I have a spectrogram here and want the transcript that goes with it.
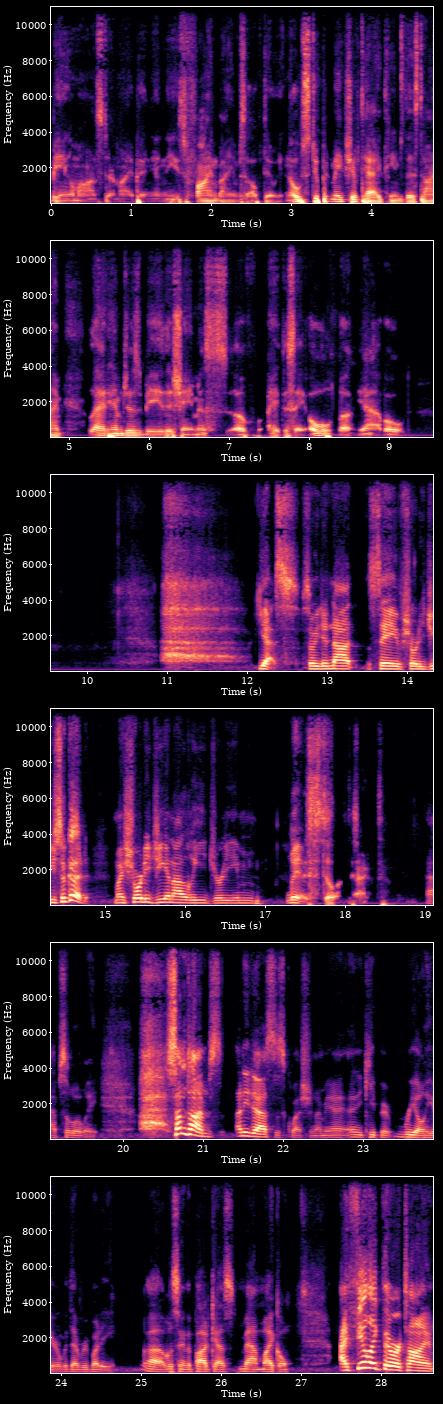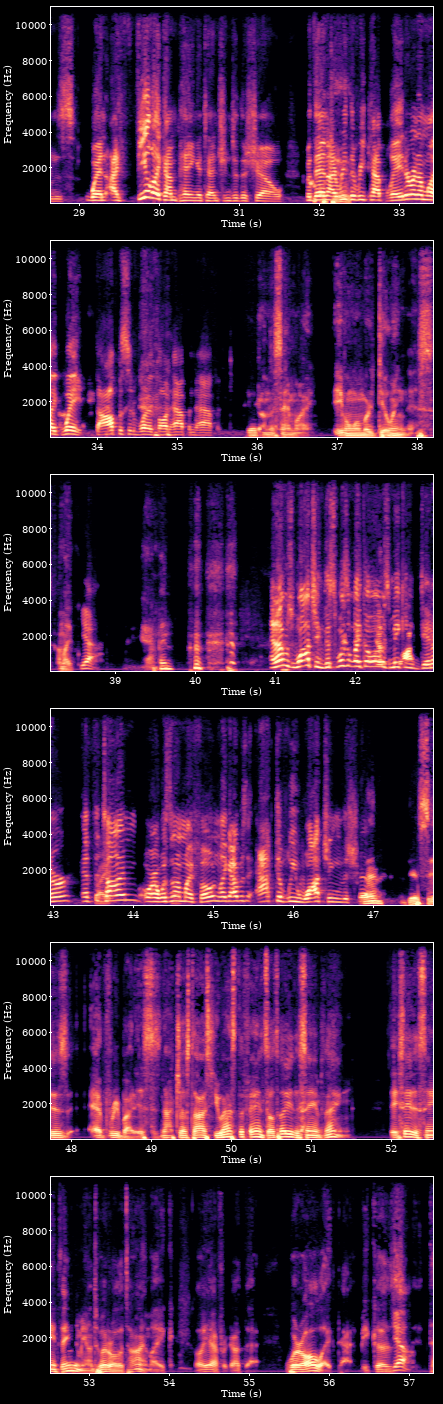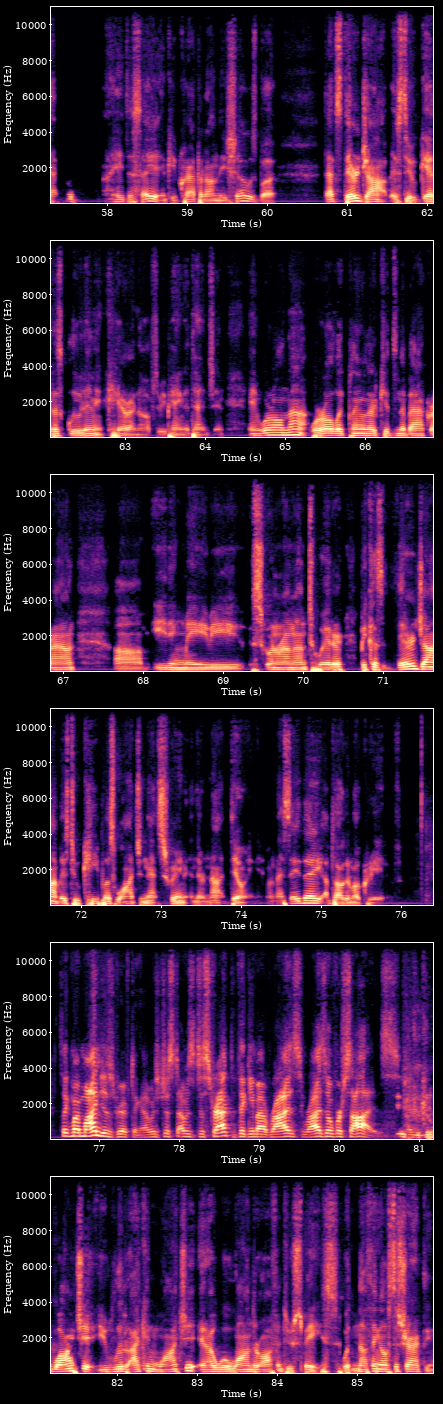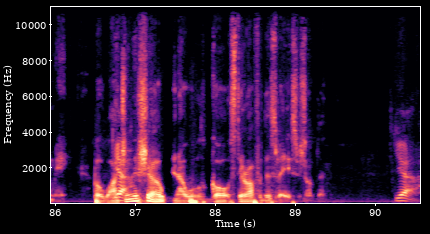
being a monster, in my opinion. He's fine by himself doing it. No stupid makeshift tag teams this time. Let him just be the Sheamus of, I hate to say old, but yeah, of old. yes. So he did not save Shorty G. So good. My Shorty G and Ali dream lives. It's still intact. Absolutely. Sometimes I need to ask this question. I mean, I, I need to keep it real here with everybody uh, listening to the podcast, Matt, Michael. I feel like there are times when I feel like I'm paying attention to the show, but then I read the recap later and I'm like, wait, the opposite of what I thought happened happened. Dude, I'm the same way. Even when we're doing this, I'm like, yeah, happen. and I was watching. This wasn't like, oh, I was making dinner at the right. time, or I wasn't on my phone. Like I was actively watching the show. And this is everybody. This is not just us. You ask the fans; they'll tell you the same thing. They say the same thing to me on Twitter all the time. Like, oh yeah, I forgot that we're all like that because yeah, that, I hate to say it and keep crapping on these shows, but that's their job is to get us glued in and care enough to be paying attention. And we're all not. We're all like playing with our kids in the background, um, eating maybe, screwing around on Twitter because their job is to keep us watching that screen and they're not doing it. When I say they, I'm talking about creative. It's like my mind is drifting. I was just I was distracted thinking about rise rise over size. You could watch it. You literally, I can watch it, and I will wander off into space with nothing else distracting me. But watching Yeah. the show, and I will go stare off into space or something. Yeah.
